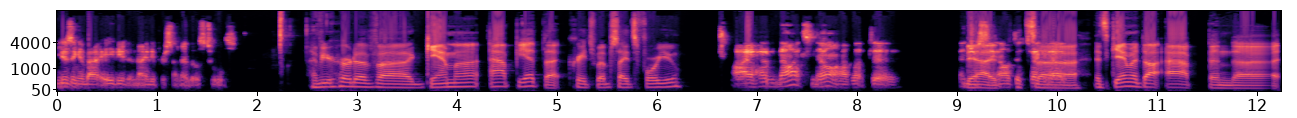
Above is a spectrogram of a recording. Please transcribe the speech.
using about 80 to 90% of those tools. Have you heard of uh, Gamma app yet that creates websites for you? I have not. No, I'll have to. Yeah, I'll have to check uh, it out. It's gamma.app and uh,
